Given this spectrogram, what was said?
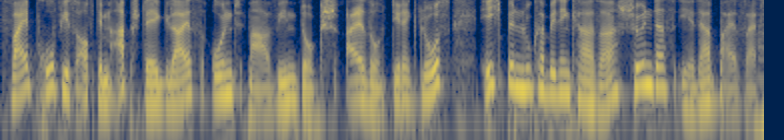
zwei Profis auf dem Abstellgleis und Marvin Duksch. Also direkt los. Ich bin Luca Benincasa. Schön, dass ihr dabei seid.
